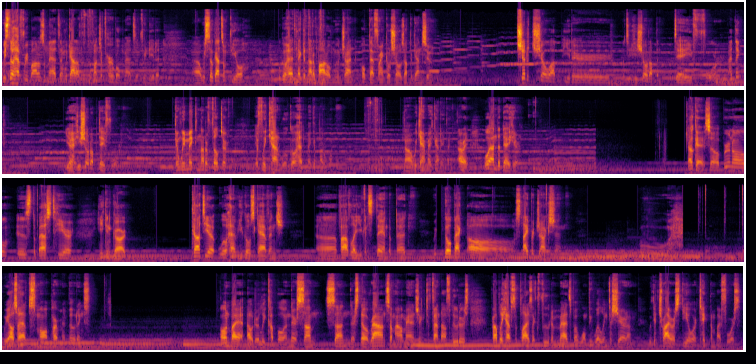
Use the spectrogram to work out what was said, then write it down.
We still have three bottles of meds, and we got a bunch of herbal meds if we need it. Uh, we still got some fuel. We'll go ahead and make another bottle of moonshine. Hope that Franco shows up again soon. Should show up either... Let's see, he showed up in day 4, I think? Yeah, he showed up day 4. Can we make another filter? If we can, we'll go ahead and make another one. No, we can't make anything. Alright, we'll end the day here. Okay, so Bruno is the best here. He can guard. Katia, we'll have you go scavenge. Uh, Pavle, you can stay in the bed. We can go back. Oh, Sniper Junction. Ooh. We also have the small apartment buildings. Owned by an elderly couple and their son. Son, they're still around, somehow managing to fend off looters. Probably have supplies like food and meds, but won't be willing to share them. We can try or steal or take them by force.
